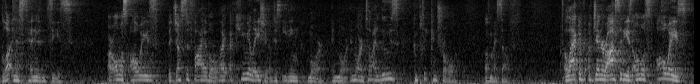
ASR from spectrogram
gluttonous tendencies are almost always the justifiable like, accumulation of just eating more and more and more until I lose complete control of myself. A lack of, of generosity is almost always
